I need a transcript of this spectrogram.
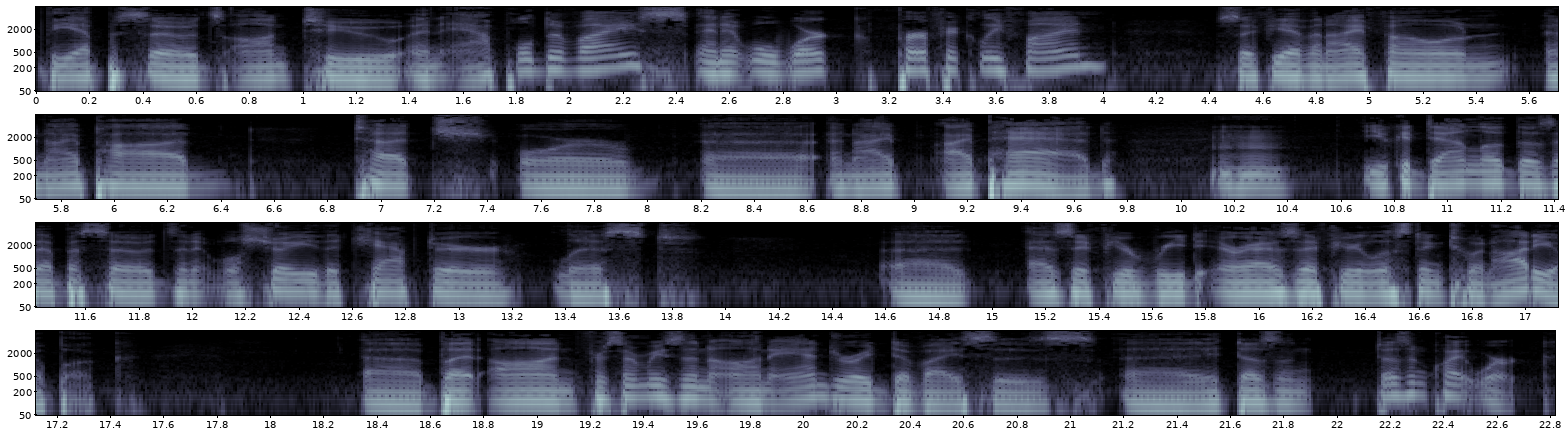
the episodes onto an Apple device and it will work perfectly fine. So if you have an iPhone, an iPod Touch, or uh, an iP- iPad, you could download those episodes and it will show you the chapter list uh, as if you're read or as if you're listening to an audiobook. Uh, but on for some reason on Android devices, uh, it doesn't doesn't quite work.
